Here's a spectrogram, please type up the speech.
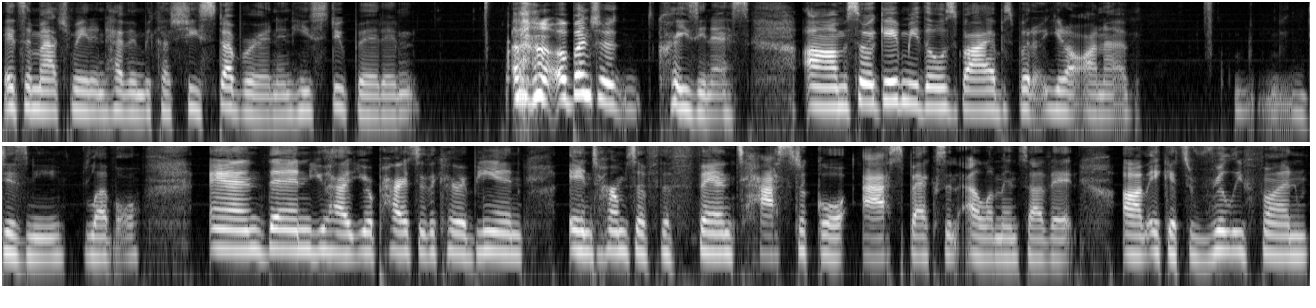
it's a match made in heaven because she's stubborn and he's stupid and a bunch of craziness. Um, so it gave me those vibes, but you know, on a Disney level. And then you had your Pirates of the Caribbean in terms of the fantastical aspects and elements of it. Um, it gets really fun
